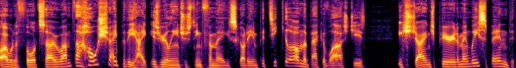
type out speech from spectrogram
I would have thought so. Um, the whole shape of the eight is really interesting for me, Scotty, in particular on the back of last year's exchange period. I mean, we spend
